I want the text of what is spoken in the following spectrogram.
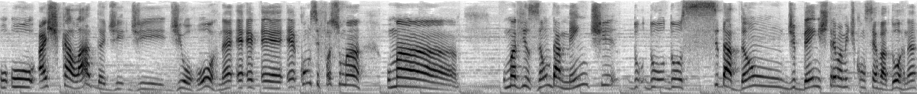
o, o- a escalada de, de, de horror, né? É, é, é, é como se fosse uma, uma, uma visão da mente do, do, do cidadão de bem extremamente conservador, né?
